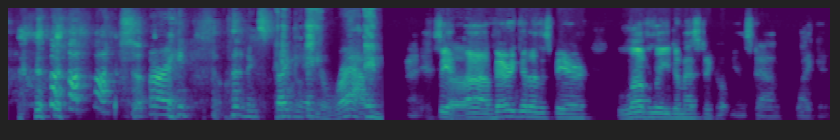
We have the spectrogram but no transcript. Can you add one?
all right. I wasn't expecting it to rap. Hey, So yeah, Uh, uh, very good on this beer. Lovely domestic oatmeal style, Like it.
